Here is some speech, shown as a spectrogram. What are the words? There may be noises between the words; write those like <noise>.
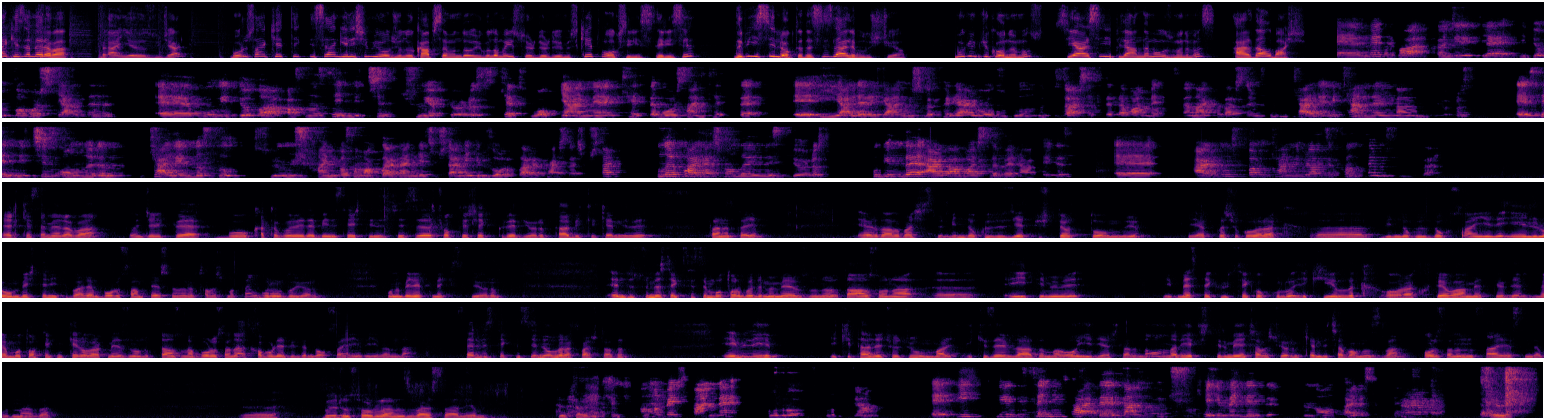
Herkese merhaba, ben Yağız Yücel. Borusan Cat Teknisyen Gelişim Yolculuğu kapsamında uygulamayı sürdürdüğümüz Catwalk serisi The BC Log'da sizlerle buluşuyor. Bugünkü konuğumuz CRC planlama uzmanımız Erdal Baş. E, merhaba, öncelikle videomuza hoş geldin. E, bu videoda aslında senin için şunu yapıyoruz. Catwalk yani Cat'te, Borsan Cat'te e, iyi yerlere gelmiş ve kariyer yolculuğunu güzel şekilde devam ettiren arkadaşlarımızın hikayelerini kendilerinden dinliyoruz. E, senin için onların hikayeleri nasıl sürmüş, hangi basamaklardan geçmişler, ne gibi zorluklarla karşılaşmışlar bunları paylaşmalarını istiyoruz. Bugün de Erdal Baş'la beraberiz. E, Erdal Ustam kendini birazcık tanıtır mısın bize? Herkese merhaba. Öncelikle bu kategoride beni seçtiğiniz için size çok teşekkür ediyorum. Tabii ki kendimi tanıtayım. Erdal Baş ismi 1974 doğumluyum. Yaklaşık olarak e, 1997 Eylül 15'ten itibaren Borusan personeli olarak çalışmaktan gurur duyuyorum. Bunu belirtmek istiyorum. Endüstri Meslek Lisesi Motor Bölümü mezunu. Daha sonra e, eğitimimi Meslek Yüksekokulu 2 yıllık olarak devam ettirdim ve motor teknikeri olarak mezun olduktan sonra Borusan'a kabul edildim 97 yılında. Servis teknisyeni olarak başladım. Evliyim. İki tane çocuğum var. ikiz evladım var. 17 yaşlarında. Onları yetiştirmeye çalışıyorum kendi çabamızla. Borusan'ın sayesinde bunlar da. Ee, buyurun sorularınız varsa alayım. Detaylı. Ama beş tane soru soracağım. Ee, ilki seni ifade eden üç kelime nedir? Onu paylaşabilir Evet.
